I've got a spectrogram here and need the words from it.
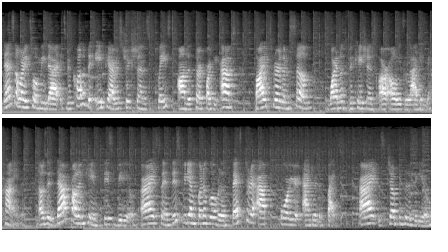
Then somebody told me that it's because of the API restrictions placed on the third-party apps by Twitter themselves why notifications are always lagging behind. Now with that problem came this video. Alright, so in this video I'm to go over the best Twitter app for your Android device. Alright, let's jump into the video.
